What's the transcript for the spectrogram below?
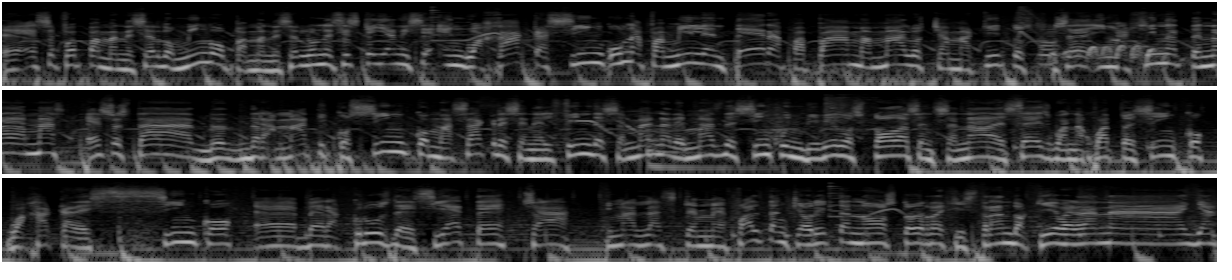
Eh, ese fue para amanecer domingo o para amanecer lunes. Es que ya ni sé. En Oaxaca cinco una familia entera, papá, mamá, los chamaquitos. O sea, imagínate nada más. Eso está dramático. Cinco masacres en el fin de semana de más de cinco individuos, todas en Senada de seis, Guanajuato de cinco, Oaxaca de cinco, eh, Veracruz de siete. O sea, y más las que me faltan que ahorita no estoy registrando aquí, ¿verdad, Naya?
